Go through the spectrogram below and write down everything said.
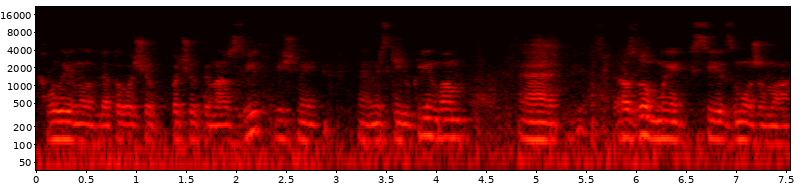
хвилину для того, щоб почути наш звіт вічний. Е, Низький уклін вам. Е, Разом ми всі зможемо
